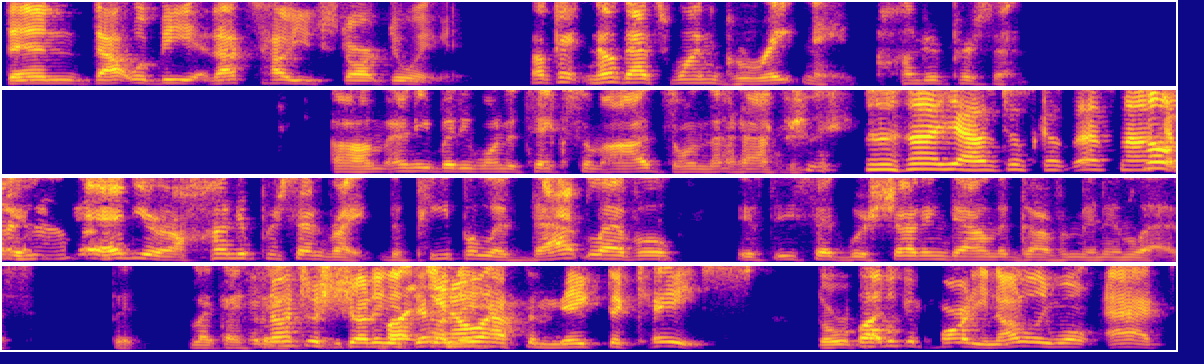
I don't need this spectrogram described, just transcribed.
then that would be that's how you'd start doing it. okay, no, that's one great name, hundred percent. Um, anybody want to take some odds on that happening? yeah, it's just because that's not No, gonna and happen. Ed, you're hundred percent right. The people at that level, if they said we're shutting down the government unless, but like I But said, not just shutting it down, you know they what? have to make the case. The Republican Party not only won't act,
